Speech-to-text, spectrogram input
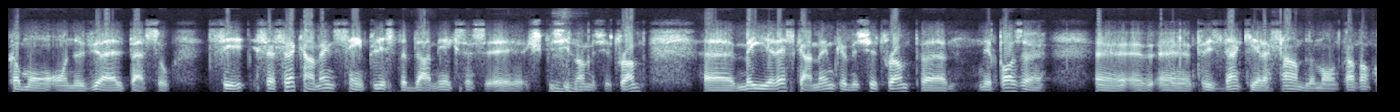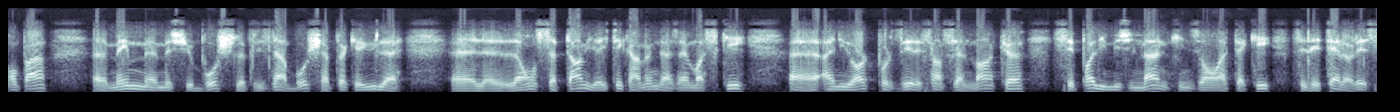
comme on, a vu à El Paso. c'est, ça serait quand même simpliste de blâmer euh, exclusivement M. Trump, euh, mais il reste quand même que M. Trump euh, n'est pas un, un, président qui rassemble le monde. Quand on compare euh, même M. Bush, le président Bush, après qu'il y a eu le, euh, le, 11 septembre, il a été quand même dans un mosquée euh, à New York pour dire essentiellement que c'est pas les musulmans qui nous ont attaqués, c'est des terroristes.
